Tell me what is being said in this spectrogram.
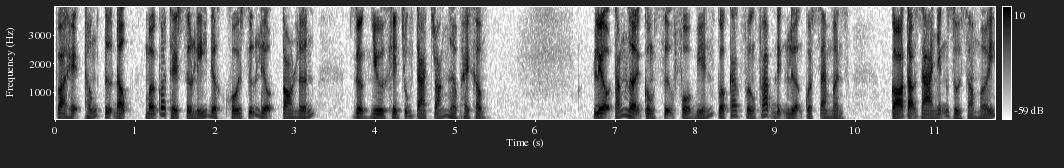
và hệ thống tự động mới có thể xử lý được khối dữ liệu to lớn, dường như khiến chúng ta choáng ngợp hay không? Liệu thắng lợi cùng sự phổ biến của các phương pháp định lượng của Simons có tạo ra những rủi ro mới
